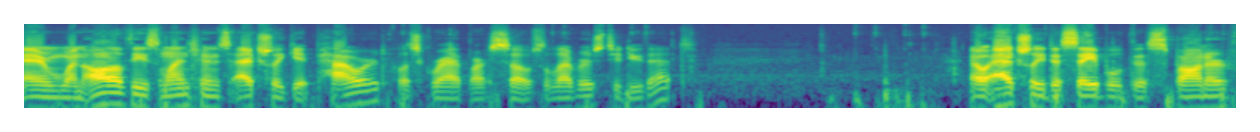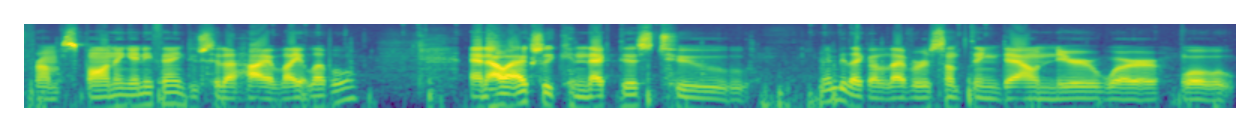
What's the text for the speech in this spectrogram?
And when all of these lanterns actually get powered, let's grab ourselves levers to do that. I'll actually disable the spawner from spawning anything due to the high light level. And I'll actually connect this to maybe like a lever or something down near where, well,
